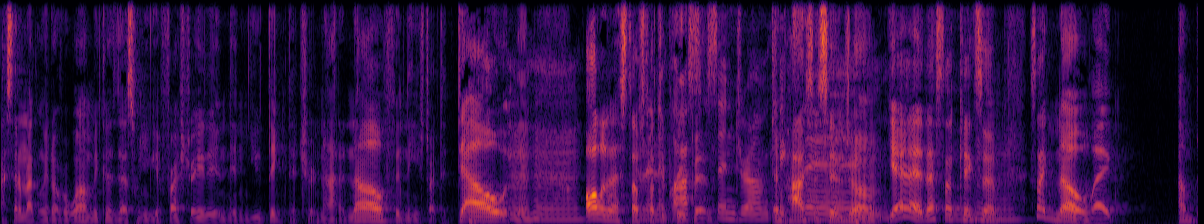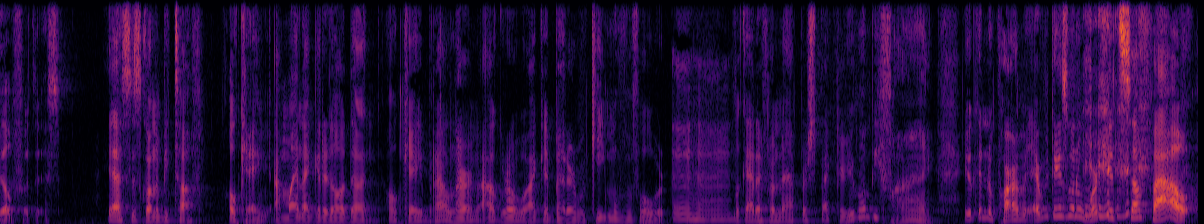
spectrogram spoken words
I said I'm not gonna get overwhelmed because that's when you get frustrated and then you think that you're not enough and then you start to doubt and then all of that stuff Mm-hmm. And starts to creep imposter in. syndrome kicks Imposter in. syndrome. Yeah, that stuff kicks in. Mm-hmm. It's like, no, like, I'm built for this. Yes, it's going to be tough. Okay, I might not get it all done. Okay, but I'll learn, I'll grow, I get better, we'll keep moving forward. Mm-hmm. Look at it from that perspective. You're to be fine. You get an apartment, everything's to work itself out.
